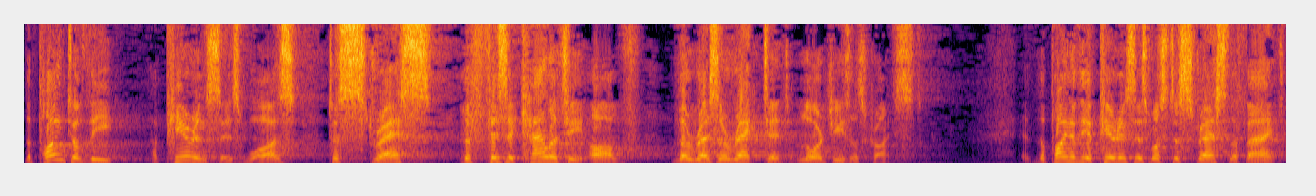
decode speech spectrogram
The point of the appearances was to stress the physicality of the resurrected Lord Jesus Christ. The point of the appearances was to stress the fact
